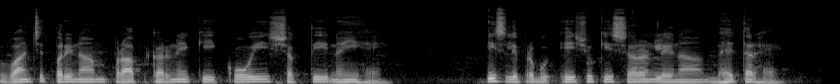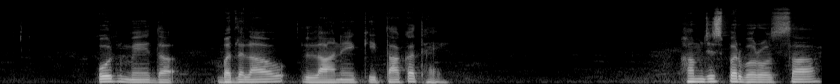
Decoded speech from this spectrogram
वांछित परिणाम प्राप्त करने की कोई शक्ति नहीं है। इसलिए प्रभु यीशु की शरण लेना बेहतर है। उनमें द बदलाव लाने की ताकत है। हम जिस पर भरोसा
